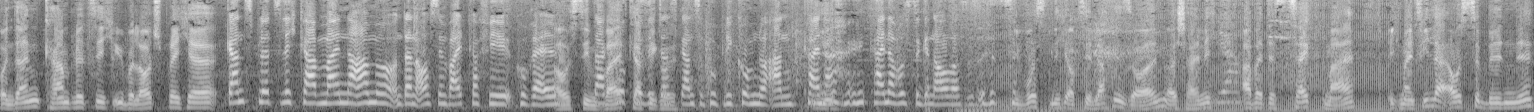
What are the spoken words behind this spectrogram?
Und dann kam plötzlich über Lautsprecher Ganz plötzlich kam mein Name und dann aus dem Waldcafé Korell. Aus dem da guckte Waldcafé sich das ganze Publikum nur an. Keiner, keiner wusste genau, was es ist. Sie wussten nicht, ob sie lachen sollen, wahrscheinlich. Ja. Aber das zeigt mal, ich meine, viele Auszubildende,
